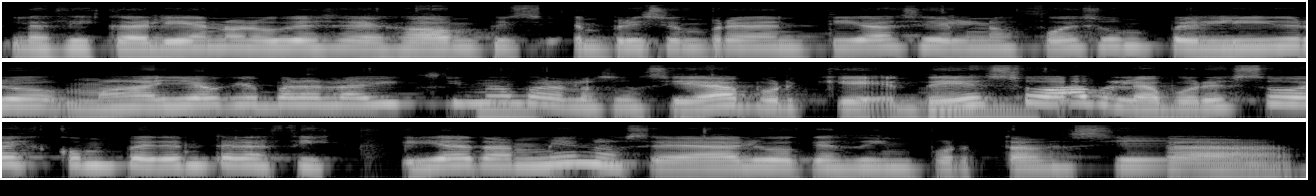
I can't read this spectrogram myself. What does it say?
La fiscalía no lo hubiese dejado en pris- en prisión preventiva si él no fuese un peligro, más allá que para la víctima, para la sociedad, porque de eso habla, por eso es competente la fiscalía también, o sea, algo que es de importancia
